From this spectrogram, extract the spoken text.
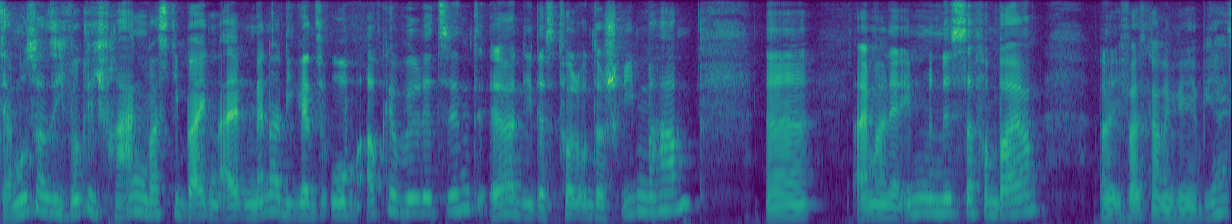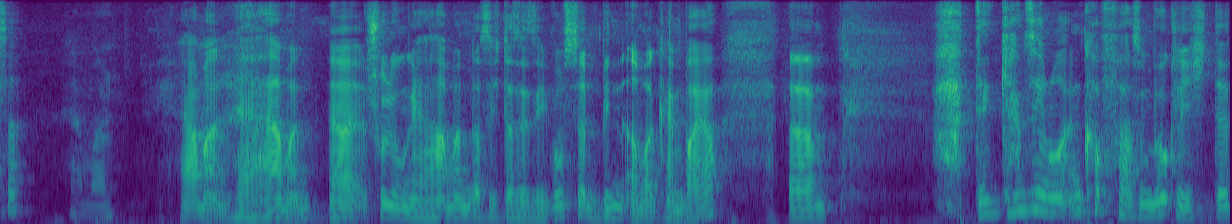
da muss man sich wirklich fragen, was die beiden alten Männer, die ganz oben abgebildet sind, ja, die das toll unterschrieben haben. Äh, einmal der Innenminister von Bayern, äh, ich weiß gar nicht, wie, wie heißt er? Hermann. Hermann, Herr Hermann. Ja, Entschuldigung, Herr Hermann, dass ich das jetzt nicht wusste, bin aber kein Bayer. Ähm, den kannst du ja nur an den Kopf fassen, wirklich. Das,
